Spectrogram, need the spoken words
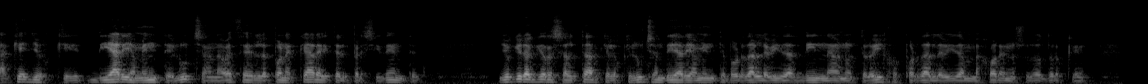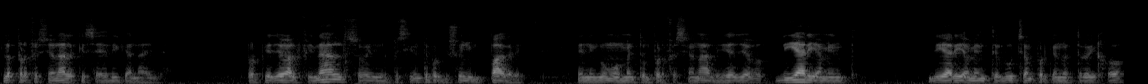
aquellos que diariamente luchan, a veces les pones cara y dice el presidente. Yo quiero aquí resaltar que los que luchan diariamente por darle vida digna a nuestros hijos, por darle vidas mejores nosotros que los profesionales que se dedican a ella. Porque yo al final soy el presidente porque soy un padre, en ningún momento un profesional, y ellos diariamente, diariamente luchan porque nuestros hijos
